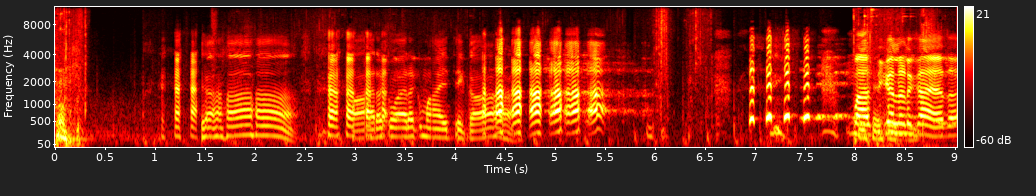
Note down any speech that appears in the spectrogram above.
हाँ पार्क वारक में आए थे का? मासी का लड़का आया था।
